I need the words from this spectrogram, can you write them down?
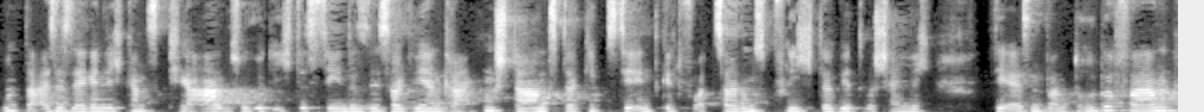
Und da ist es eigentlich ganz klar, so würde ich das sehen, das ist halt wie ein Krankenstand, da gibt es die Entgeltfortzahlungspflicht, da wird wahrscheinlich die Eisenbahn drüber fahren.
